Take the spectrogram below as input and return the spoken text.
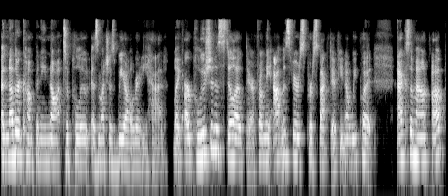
another company not to pollute as much as we already had? Like our pollution is still out there from the atmosphere's perspective. You know, we put X amount up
